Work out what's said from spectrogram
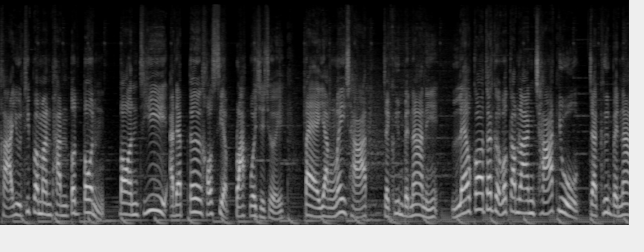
ขายอยู่ที่ประมาณพันต้นๆ ตอนที่อะแดปเตอร์เขาเสียบปลั๊กไว้เฉยๆ แต่ยังไม่ชาร์จจะขึ้นเป็นหน้านี้ แล้วก็ถ้าเกิดว่ากำลังชาร์จอยู่จะขึ้นเป็นหน้า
